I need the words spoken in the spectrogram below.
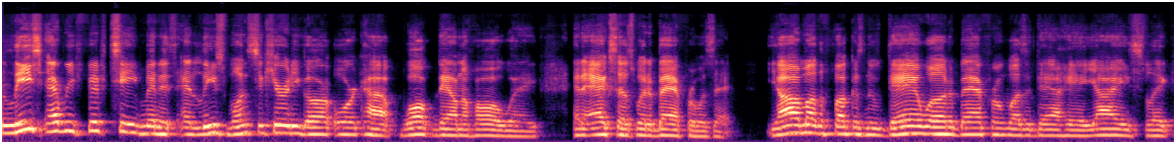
least every 15 minutes, at least one security guard or cop walked down the hallway and ask us where the bathroom was at. Y'all motherfuckers knew damn well the bathroom wasn't down here. Y'all ain't slick.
